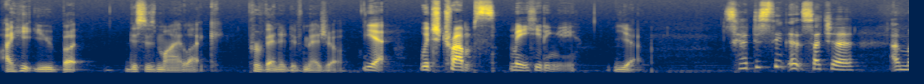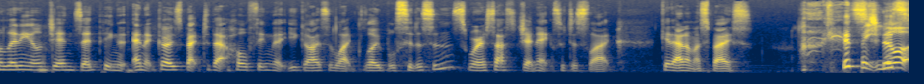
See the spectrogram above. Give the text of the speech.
"I hit you, but this is my like preventative measure." Yeah. Which trumps me hitting you. Yeah. See, I just think that's such a, a millennial Gen Z thing. And it goes back to that whole thing that you guys are like global citizens, whereas us Gen X are just like, get out of my space. It's But you're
